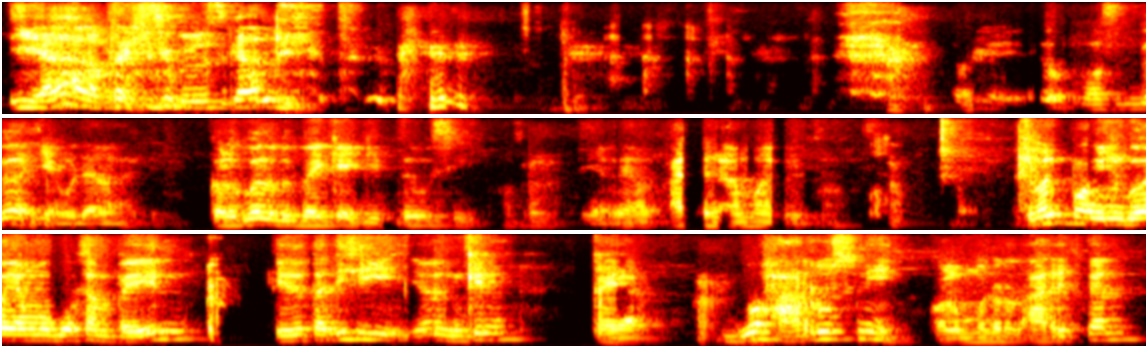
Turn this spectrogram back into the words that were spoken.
Iya fleksibel sekali. Oke, itu maksud gue ya udahlah. Kalau gue lebih baik kayak gitu sih. Ya, ya, ada nama gitu. Cuman poin gue yang mau gue sampein itu tadi sih ya mungkin kayak gue harus nih kalau menurut Arif kan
